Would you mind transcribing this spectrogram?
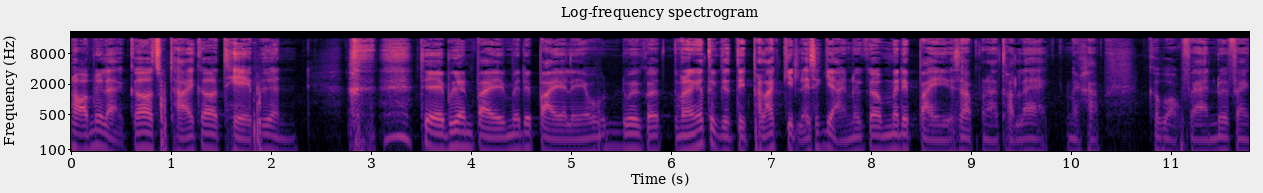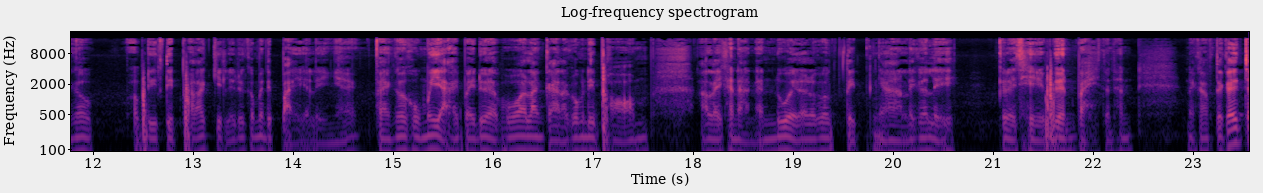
พร้อมด้วยแหละ ก็สุดท้ายก็เทเพื่อน เทเพื่อนไปไม่ได้ไปอะไรด้วยก็วันนั้นก็ตึกจะติดภารกิจอะไรสักอย่างด้วยก็ไม่ได้ไปสำหรับมาราธอนแรกนะครับ ก็บอกแฟนด้วยแฟนก็ พอดีติดภารกิจเลยด้วยก็ไม่ได้ไปอะไรเงี้ยแฟนก็คงไม่อยากให้ไปด้วย เพราะว่าร่างกายเราก็ไม่ได้พร้อมอะไรขนาดนั้นด้วย แล้วเราก็ติดงานเลยก็เลยก็เลยเทเพื่อนไปตอนนั้นนะครับแต่ก็ใจ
